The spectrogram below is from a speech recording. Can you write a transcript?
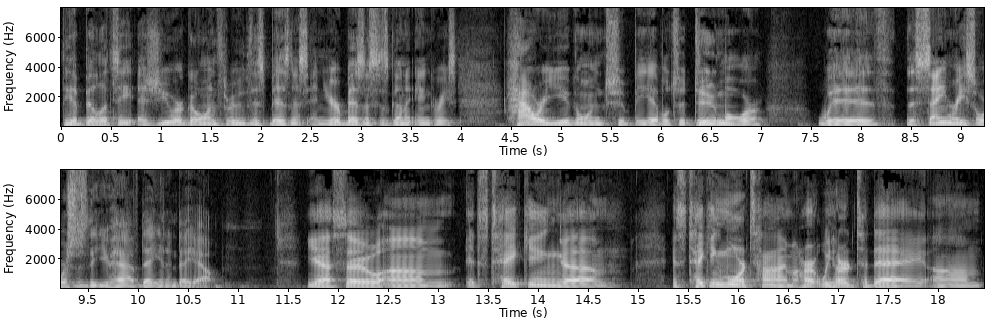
The ability, as you are going through this business and your business is going to increase, how are you going to be able to do more with the same resources that you have day in and day out? Yeah, so um, it's taking. Um it's taking more time. I heard we heard today um,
